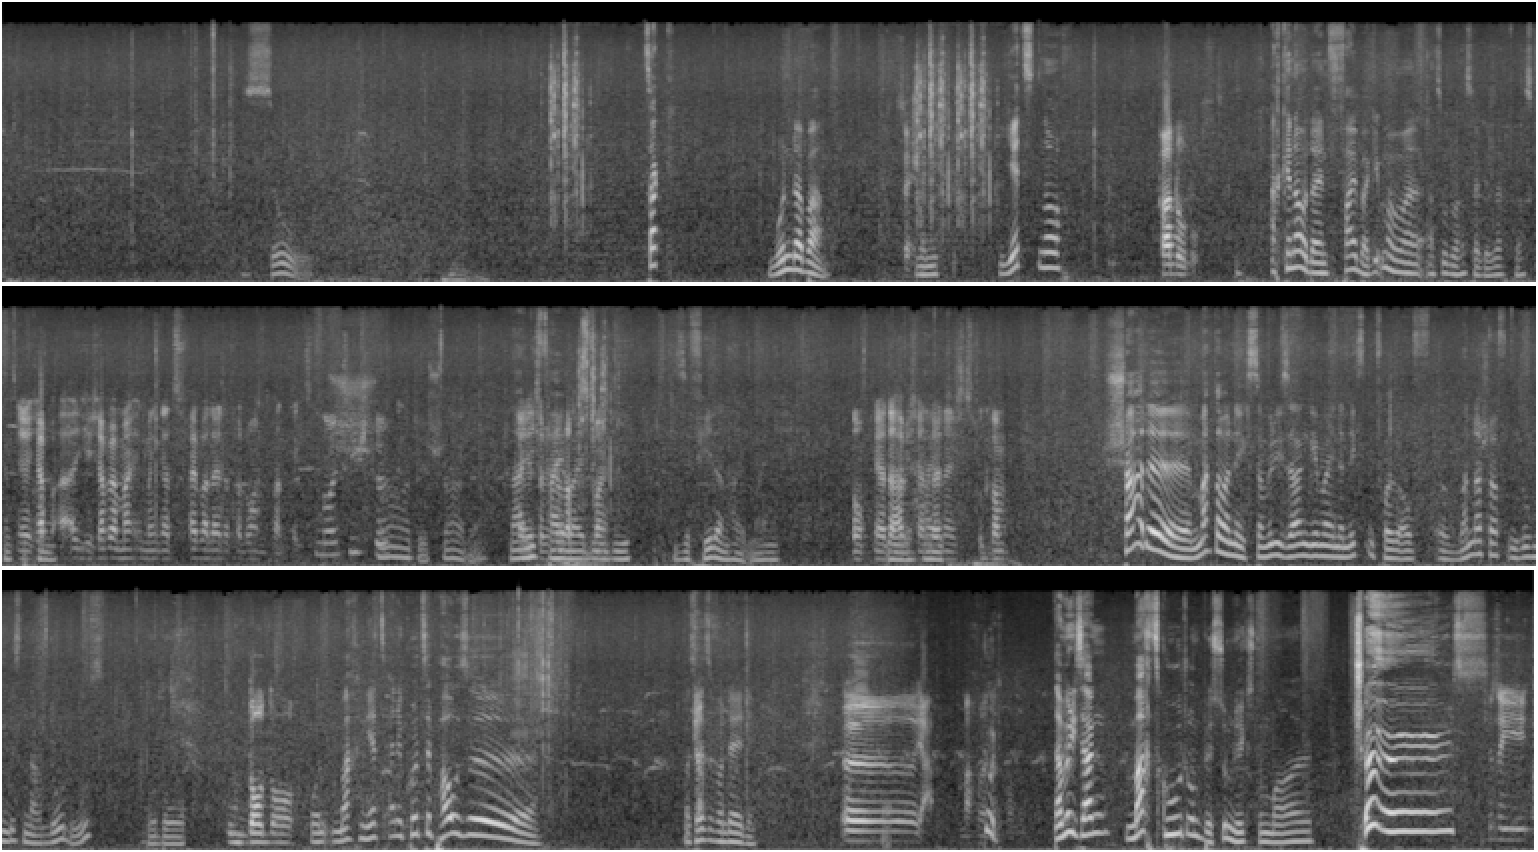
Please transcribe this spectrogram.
So. Zack. Wunderbar. Wenn ich jetzt noch. Paar Dodos. Ach genau, dein Fiber. Gib mal mal. Achso, du hast ja gesagt, du hast ganz Ja, ich habe ich hab ja mein, mein ganzes Fiber leider verloren. Das waren 96 Stück. Schade, schade. Ja, Nein, jetzt nicht Fiber, die, die, diese Federn halt, meine ich. So, ja, da Ja, habe ich dann halt. leider nichts bekommen. Schade, macht aber nichts. Dann würde ich sagen, gehen wir in der nächsten Folge auf äh, Wanderschaft und suchen ein bisschen nach Dodus. Dodo. Dodo. Und machen jetzt eine kurze Pause. Was Ja. hältst du von der Idee? Äh, ja, machen wir Gut. Dann würde ich sagen, macht's gut und bis zum nächsten Mal. Tschüss! Tschüssi.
